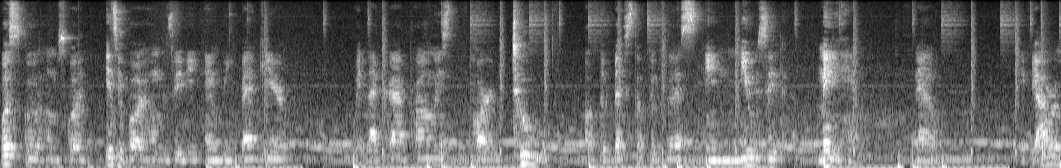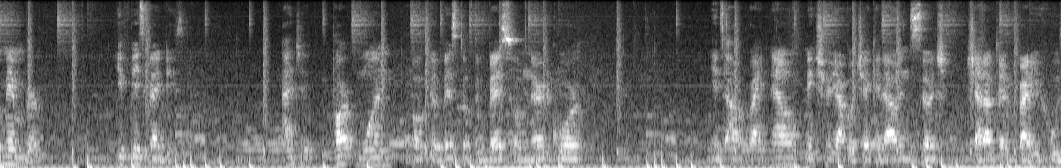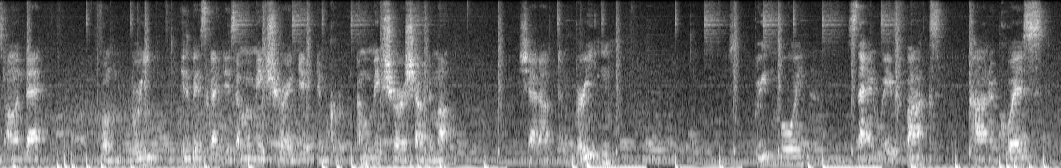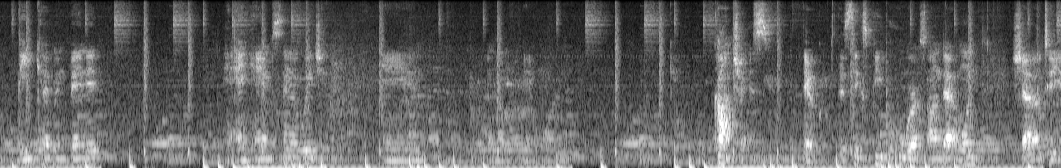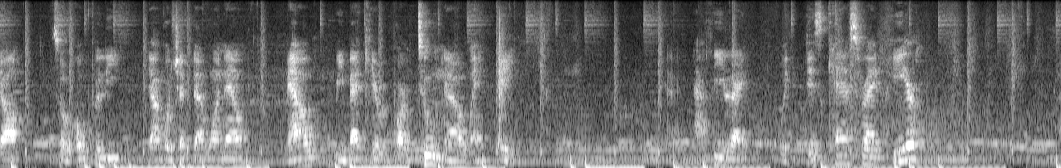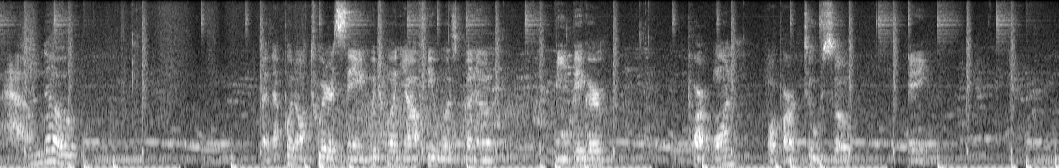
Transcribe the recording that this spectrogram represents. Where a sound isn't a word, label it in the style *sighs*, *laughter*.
What's good, Hum Squad? It's your boy Hum Ziggy, and we back here with, like I promised, part two of the best of the best in music mayhem. Now, if y'all remember, it's basically like this. I just part one of the best of the best of nerdcore. It's out right now. Make sure y'all go check it out and such. Shout out to everybody who's on that from Bree. It's basically like this. I'm gonna make sure I get them. I'm gonna make sure I shout them out. Shout out to Breeton, Breeton Boy, Sideway Fox, Connor Quest, D. Kevin Bennett, and Ham Sandwich, and another one. Contrast. There we go. The six people who were on that one. Shout out to y'all. So hopefully y'all go check that one out now we back here with part two now and hey I feel like with this cast right here I don't know. But I put on Twitter saying which one y'all feel was gonna be bigger part one or part two so hey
